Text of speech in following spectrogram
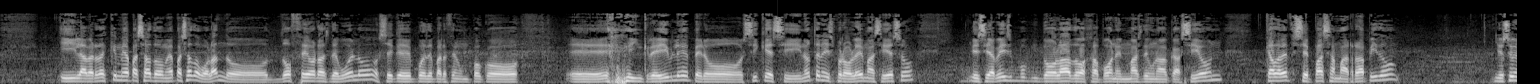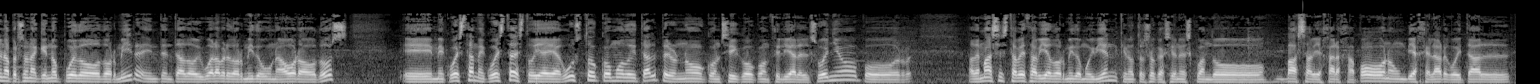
Y la verdad es que me ha pasado, me ha pasado volando 12 horas de vuelo. Sé que puede parecer un poco eh, increíble, pero sí que si no tenéis problemas y eso, y si habéis volado a Japón en más de una ocasión, cada vez se pasa más rápido. Yo soy una persona que no puedo dormir, he intentado igual haber dormido una hora o dos. Eh, me cuesta, me cuesta, estoy ahí a gusto, cómodo y tal, pero no consigo conciliar el sueño por... Además, esta vez había dormido muy bien, que en otras ocasiones cuando vas a viajar a Japón o un viaje largo y tal,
